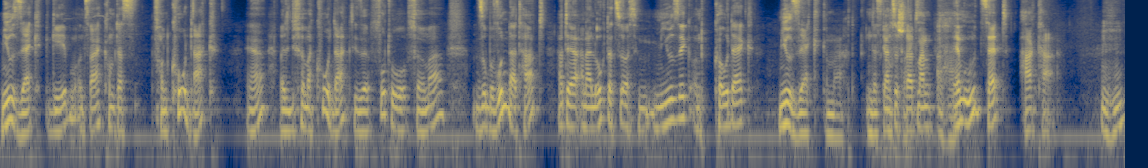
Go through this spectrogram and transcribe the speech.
Muzak gegeben. Und zwar kommt das von Kodak, ja, weil die Firma Kodak, diese Fotofirma, so bewundert hat, hat er analog dazu aus Music und Kodak Muzak gemacht. Und das Ganze Ach schreibt Gott. man. M-U-Z-A-K. Mhm.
